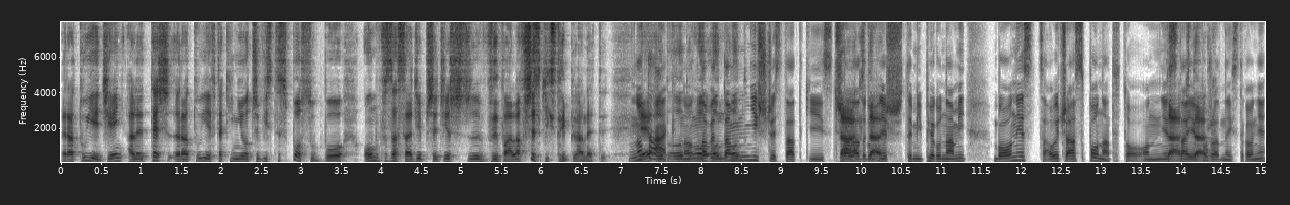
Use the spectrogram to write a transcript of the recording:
ratuje dzień, ale też ratuje w taki nieoczywisty sposób, bo on w zasadzie przecież wywala wszystkich z tej planety. No nie? tak, on, on, no, on, nawet tam niszczy statki, strzela tak, również tak. tymi piorunami, bo on jest cały czas ponad to. On nie tak, staje tak. po żadnej stronie.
